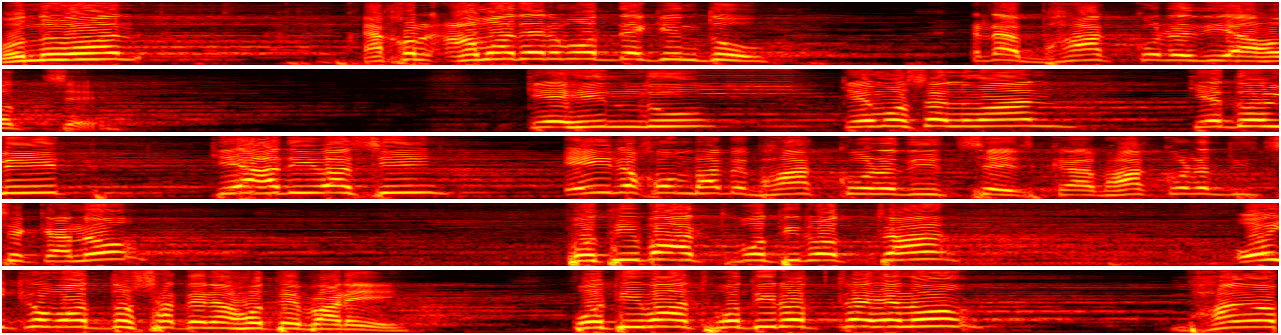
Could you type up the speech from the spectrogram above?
বন্ধুগণ, এখন আমাদের মধ্যে কিন্তু এটা ভাগ করে দেওয়া হচ্ছে। কে হিন্দু, কে মুসলমান, কে দলিত, কে আদিবাসী, এই রকম ভাবে ভাগ করে দিচ্ছে। ভাগ করে দিচ্ছে কেন? প্রতিবাদ প্রতিরোধটা ঐক্যবদ্ধ সাথে না হতে পারে। প্রতিবাদ প্রতিরোধটা যেন ভাঙা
